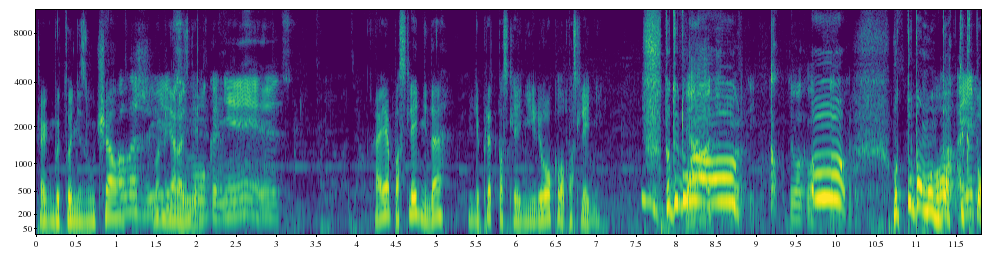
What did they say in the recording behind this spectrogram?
Как бы то ни звучало. Положили но меня раздели. конец. А я последний, да? Или предпоследний, или около последний. Да ты дурак! четвертый. Ты около. Вот тупо мудак, а ты я кто?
